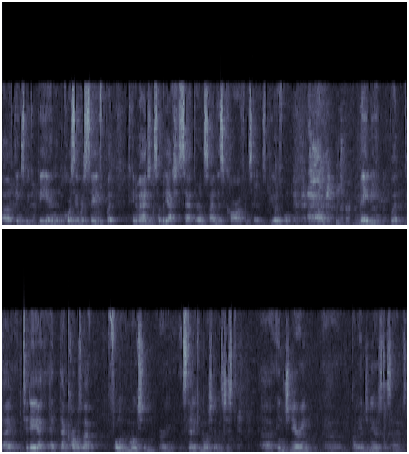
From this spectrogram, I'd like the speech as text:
uh, things we could be in, and of course they were safe, but if you can imagine, somebody actually sat there and signed this car off and said it was beautiful. Um, maybe, but I, today I, that car was not full of emotion or aesthetic emotion, it was just uh, engineering, uh, probably engineers' designs.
